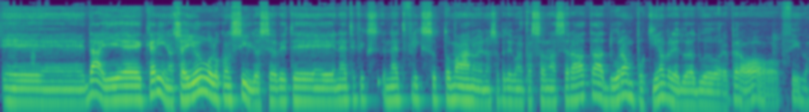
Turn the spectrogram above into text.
E dai, è carino, cioè io lo consiglio se avete Netflix, Netflix sotto mano e non sapete come passare una serata, dura un pochino perché dura due ore, però figo.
